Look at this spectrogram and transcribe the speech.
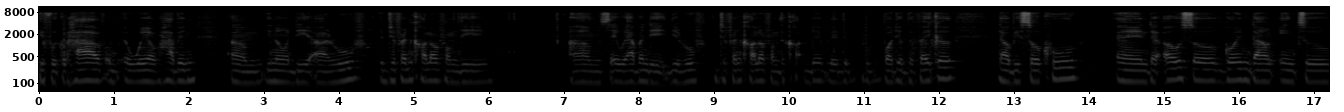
if we could have a, a way of having um, you know the uh, roof a different color from the um, say we're having the, the roof different color from the, the, the, the body of the vehicle that would be so cool. And also going down into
